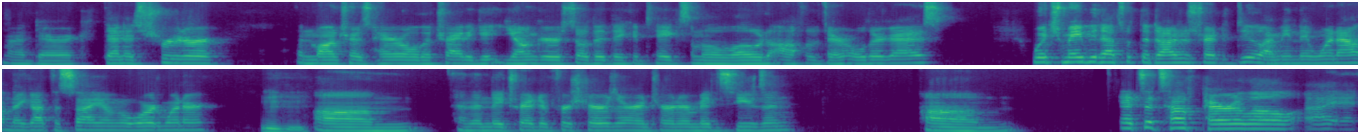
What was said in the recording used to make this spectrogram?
not Derek, Dennis Schroeder, and Montrezl Harrell to try to get younger so that they could take some of the load off of their older guys. Which maybe that's what the Dodgers tried to do. I mean, they went out and they got the Cy Young Award winner. hmm Um, and then they traded for Scherzer and Turner midseason. Um, it's a tough parallel. I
